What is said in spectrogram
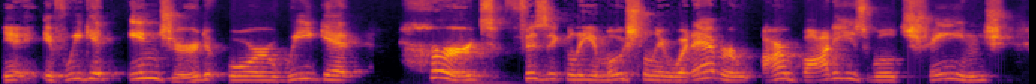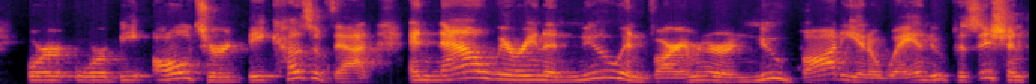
If we get injured or we get hurt physically emotionally or whatever our bodies will change or, or be altered because of that. And now we're in a new environment or a new body in a way, a new position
